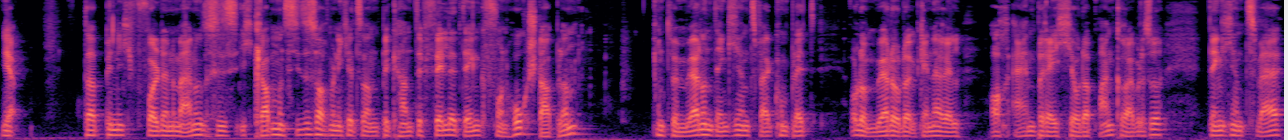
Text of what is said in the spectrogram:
Ja, da bin ich voll deiner Meinung. Das ist, ich glaube, man sieht es auch, wenn ich jetzt an bekannte Fälle denke von Hochstaplern. Und bei Mördern denke ich an zwei komplett, oder Mörder oder generell auch Einbrecher oder Bankräuber oder so, denke ich an zwei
